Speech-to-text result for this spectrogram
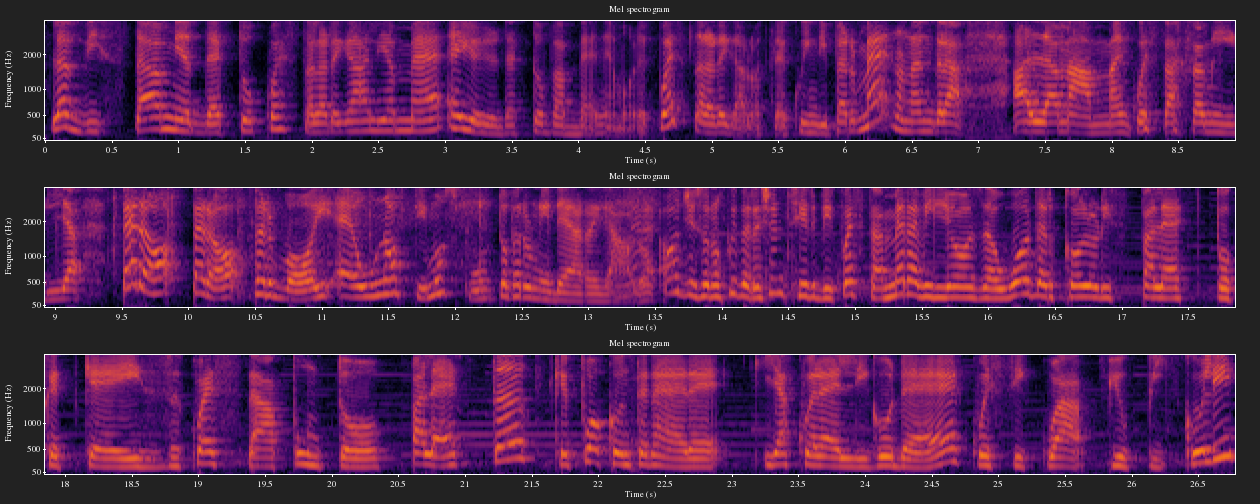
l'ha vista mi ha detto questa la regali a me? E io gli ho detto va bene amore questa la regalo a te quindi per me non andrà alla mamma in questa famiglia però però per voi è un ottimo spunto per un'idea regalo. Oggi sono qui per recensirvi questa meravigliosa watercolorist palette pocket case. Questa appunto palette che può contenere gli acquerelli Godet, questi qua più piccoli,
